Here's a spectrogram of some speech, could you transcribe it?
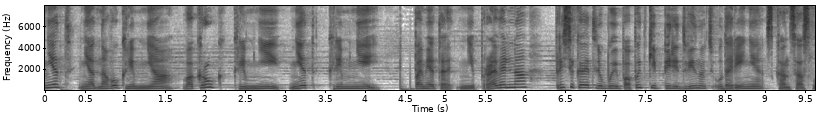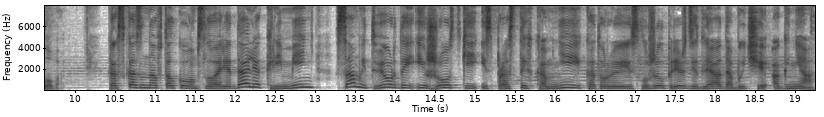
нет ни одного кремня, вокруг кремни, нет кремней. Помета «неправильно» пресекает любые попытки передвинуть ударение с конца слова. Как сказано в толковом словаре Даля, кремень – самый твердый и жесткий из простых камней, который служил прежде для добычи огня,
